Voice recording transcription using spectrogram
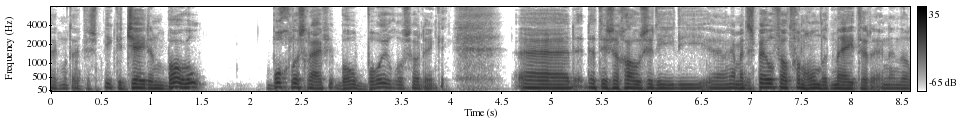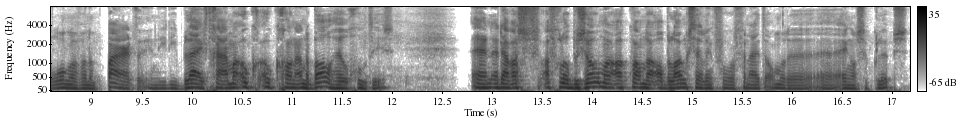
Ik moet even spieken, Jaden Boyle. Bochelen schrijf je, Bo Boyle of zo denk ik. Eh, dat is een gozer die, die eh, ja, met een speelveld van 100 meter en de longen van een paard. En die, die blijft gaan, maar ook, ook gewoon aan de bal heel goed is. En daar was afgelopen zomer al, kwam daar al belangstelling voor vanuit andere eh, Engelse clubs.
